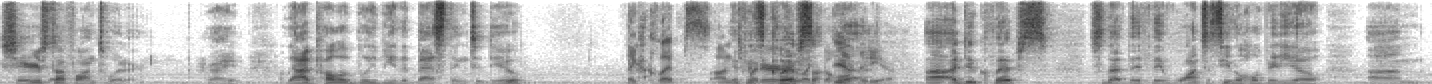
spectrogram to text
Share your stuff on Twitter, right? That'd probably be the best thing to do. Like clips on If Twitter, it's clips, like the whole yeah. video. Uh, I do clips so that if they want to see the whole video, um,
